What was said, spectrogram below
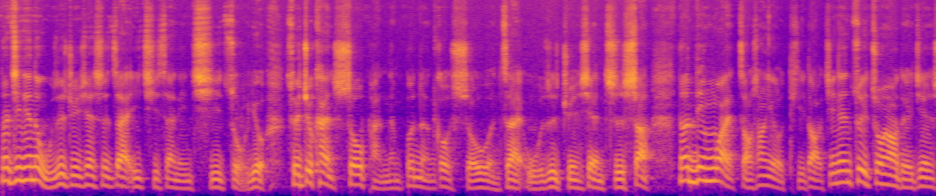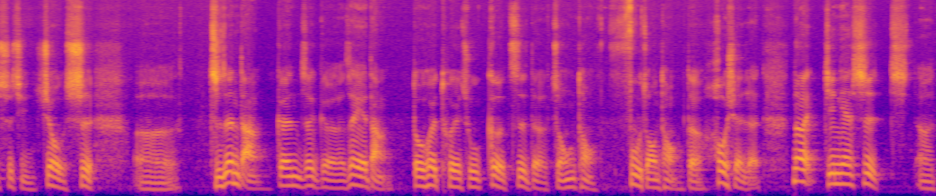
那今天的五日均线是在一七三零七左右，所以就看收盘能不能够守稳在五日均线之上。那另外早上有提到，今天最重要的一件事情就是，呃，执政党跟这个在野党都会推出各自的总统、副总统的候选人。那今天是呃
